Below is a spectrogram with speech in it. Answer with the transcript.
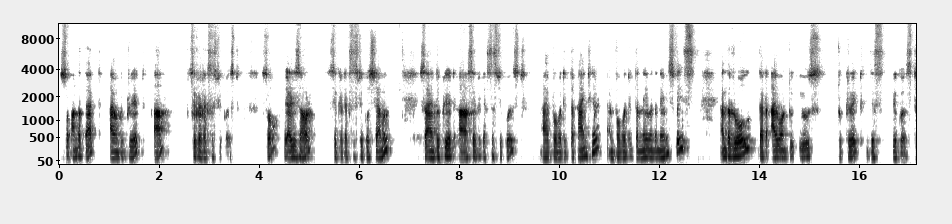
So under that, I want to create a secret access request. So here is our secret access request YAML. So I want to create a secret access request. I have provided the kind here and provided the name and the namespace and the role that I want to use to create this request.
